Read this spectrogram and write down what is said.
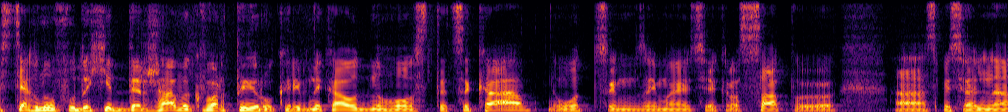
стягнув у дохід держави квартиру керівника одного з ТЦК. От цим займається якраз САП, е, спеціальна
